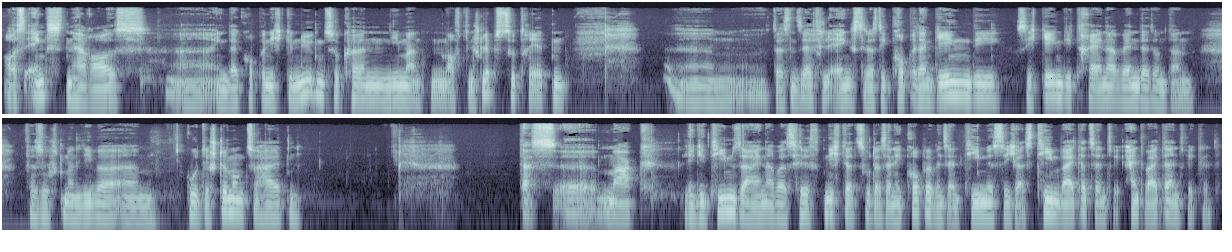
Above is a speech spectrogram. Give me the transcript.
aus Ängsten heraus, äh, in der Gruppe nicht genügen zu können, niemandem auf den Schlips zu treten, ähm, das sind sehr viele Ängste, dass die Gruppe dann gegen die, sich gegen die Trainer wendet und dann versucht man lieber ähm, gute Stimmung zu halten. Das äh, mag legitim sein, aber es hilft nicht dazu, dass eine Gruppe, wenn es ein Team ist, sich als Team weiterentwickelt.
